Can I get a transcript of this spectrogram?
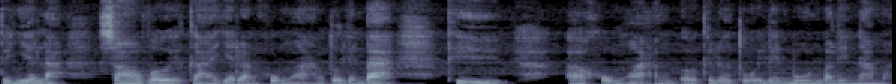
Tuy nhiên là so với cái giai đoạn khủng hoảng tuổi lên 3 thì à, khủng hoảng ở cái lứa tuổi lên 4 và lên 5 á,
